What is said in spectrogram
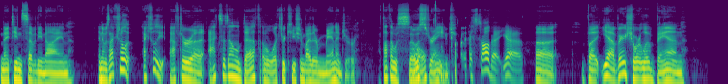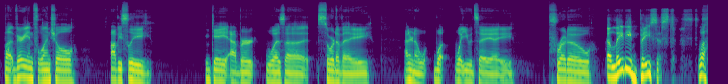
1979, and it was actually actually after an accidental death of electrocution by their manager. I thought that was so Oh. strange. I saw that. Yeah. Uh, but yeah, very short-lived band, but very influential. Obviously, Gaye Advert was a sort of a, I don't know what what you would say a proto. A lady bassist. Well,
